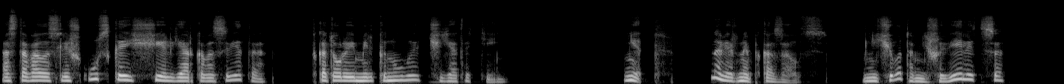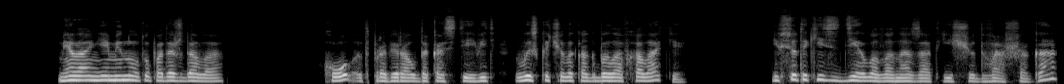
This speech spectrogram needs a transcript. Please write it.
оставалась лишь узкая щель яркого света, в которой мелькнула чья-то тень. Нет, наверное, показалось. Ничего там не шевелится. Меланья минуту подождала, Холод пробирал до костей, ведь выскочила, как была в халате, и все-таки сделала назад еще два шага,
